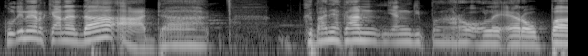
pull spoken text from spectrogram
Kuliner Kanada ada kebanyakan yang dipengaruhi oleh Eropa,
